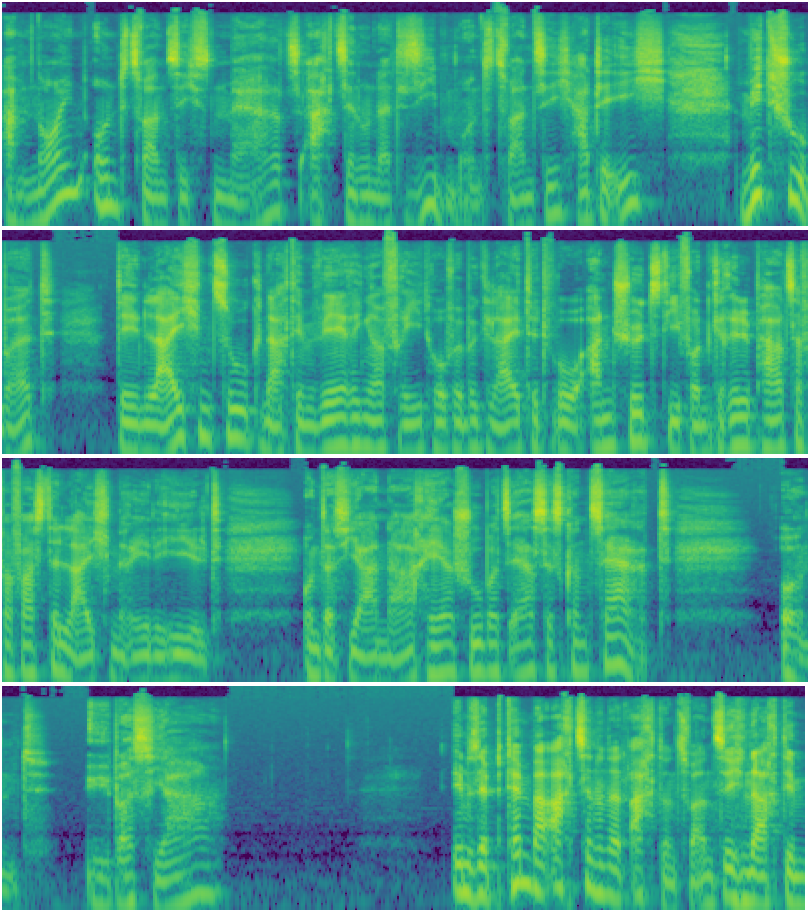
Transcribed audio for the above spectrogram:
Am 29. März 1827 hatte ich mit Schubert den Leichenzug nach dem Währinger Friedhofe begleitet, wo Anschütz die von Grillparzer verfasste Leichenrede hielt. Und das Jahr nachher Schuberts erstes Konzert. Und übers Jahr im September 1828, nach dem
